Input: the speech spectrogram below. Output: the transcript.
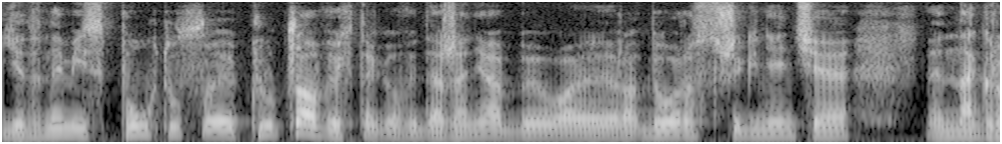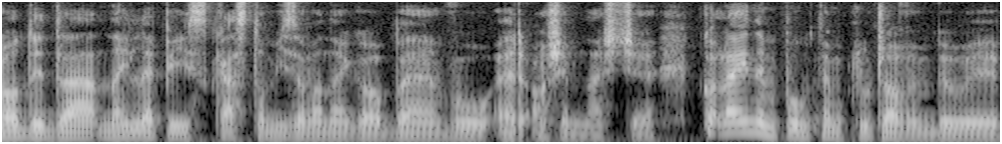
Jednymi z punktów e, kluczowych tego wydarzenia było, było rozstrzygnięcie nagrody dla najlepiej skustomizowanego BMW R18. Kolejnym punktem kluczowym były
